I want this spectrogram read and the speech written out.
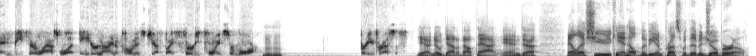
and beat their last what eight or nine opponents, Jeff, by thirty points or more. Mm-hmm. Pretty impressive. Yeah, no doubt about that. And uh, LSU, you can't help but be impressed with them and Joe Burrow.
